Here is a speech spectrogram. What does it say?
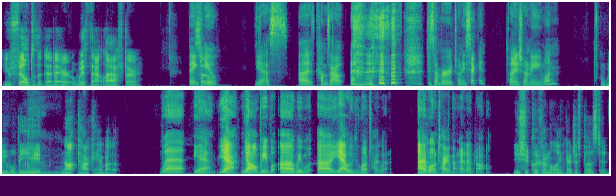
you filled the dead air with that laughter. Thank So- you. Yes. Uh, it comes out December 22nd, 2021. We will be Um, not talking about it. Well, yeah. Yeah. No, we uh we uh yeah, we won't talk about it. I won't talk about it at all. You should click on the link I just posted.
